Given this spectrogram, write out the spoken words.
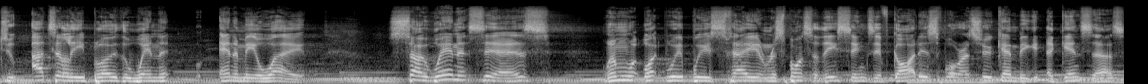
to utterly blow the enemy away. So when it says, when what we say in response to these things, if God is for us, who can be against us?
